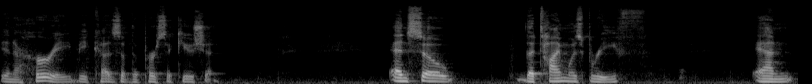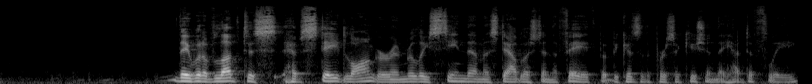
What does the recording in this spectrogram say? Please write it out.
in a hurry because of the persecution. And so the time was brief and they would have loved to have stayed longer and really seen them established in the faith, but because of the persecution, they had to flee.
